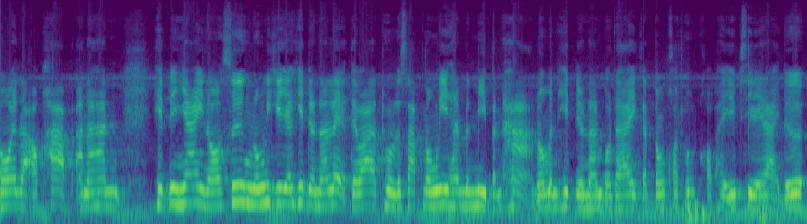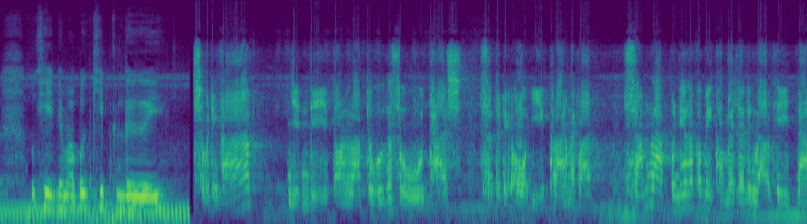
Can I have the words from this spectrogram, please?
น้อยๆแล้วเอาภาพอันนั้นเฮ็ดใหญ่ๆเนาะซึ่งน้องลี่ก็อยากเฮ็ดเดี๋ยวนั้นแหละแต่ว่าโทรศัพท์น้องลี่ให้มันมีปัญหาเนาะมันเฮ็ดเดี๋ยวนั้นบ่ได้ก็ต้องขอโทษขออภัย FC หลายๆเด้อโอเค เดี๋ยวมาเบิ่งคลิปกันเลย สวัสดีครับ ยินดีต้อนรับทุกคนเข้าสู่ Touch Studio อีกครั้งนะครับ สำหรับวันนี้เราก็มีคอมเมนต์และเรื่องราวที่น่า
